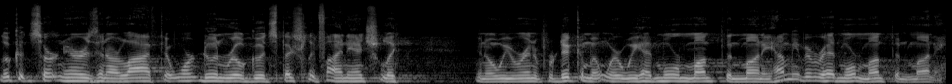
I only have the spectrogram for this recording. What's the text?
look at certain areas in our life that weren't doing real good, especially financially. You know, we were in a predicament where we had more month than money. How many have ever had more month than money?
